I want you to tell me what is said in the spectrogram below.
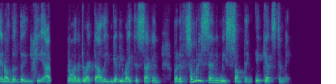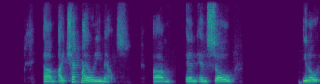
you know, the, the, I don't have a direct dial that you can get me right this second. But if somebody's sending me something, it gets to me. Um, I check my own emails. Um, and, and so you know,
